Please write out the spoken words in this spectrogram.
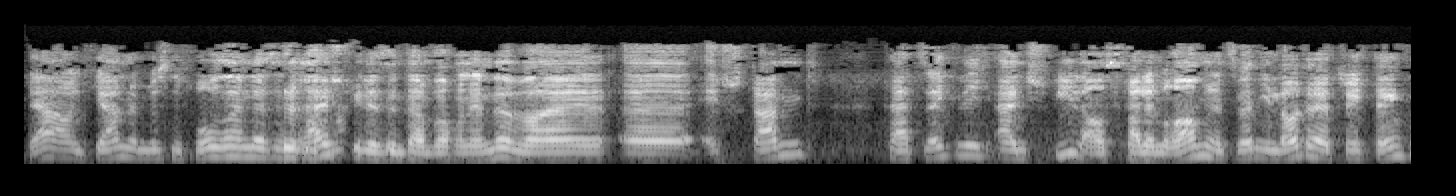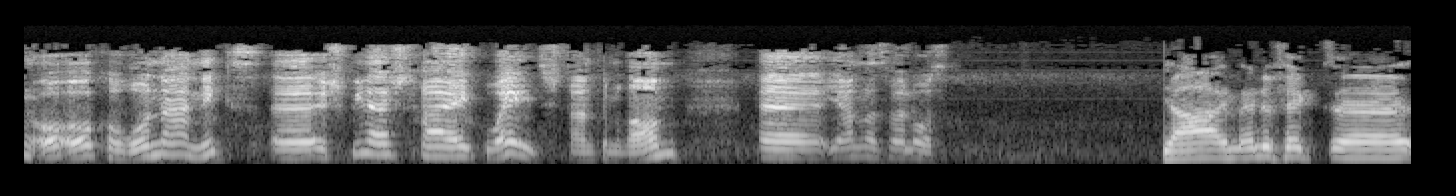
Ja, und Jan, wir müssen froh sein, dass es drei Spiele sind am Wochenende, weil äh, es stand tatsächlich ein Spielausfall im Raum. Jetzt werden die Leute natürlich denken, oh oh, Corona, nix. Äh, Spielerstreik, wait, stand im Raum. Äh, Jan, was war los? Ja, im Endeffekt äh,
